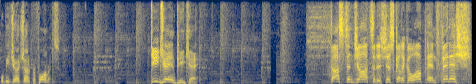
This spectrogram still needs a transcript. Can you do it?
will be judged on performance. DJ and PK. Dustin Johnson is just going to go up and finish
